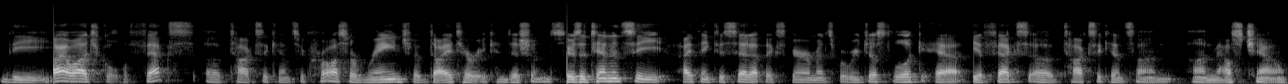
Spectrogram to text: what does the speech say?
the biological effects of toxicants across a range of dietary conditions. There's a tendency, I think, to set up experiments where we just look at the effects of toxicants on, on mouse chow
